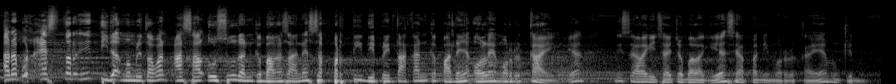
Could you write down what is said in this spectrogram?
adapun Esther ini tidak memberitahukan asal usul dan kebangsaannya seperti diperintahkan kepadanya oleh Mordekai. Ya, ini sekali lagi saya coba lagi ya, siapa nih Mordekai ya mungkin.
